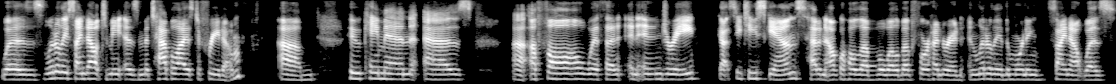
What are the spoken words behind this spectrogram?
was literally signed out to me as metabolized to freedom. Um, who came in as uh, a fall with an, an injury, got CT scans, had an alcohol level well above 400, and literally the morning sign out was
